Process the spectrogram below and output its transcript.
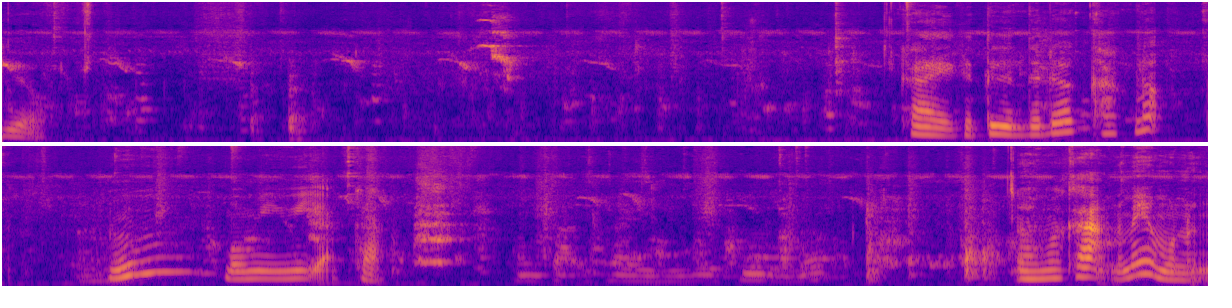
เดี๋ยวไก่ก็ตื่นแต่เด็กคักเนาะบ่มีวิอยากคักเอามาข้างแม่หมดหนึ่ง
